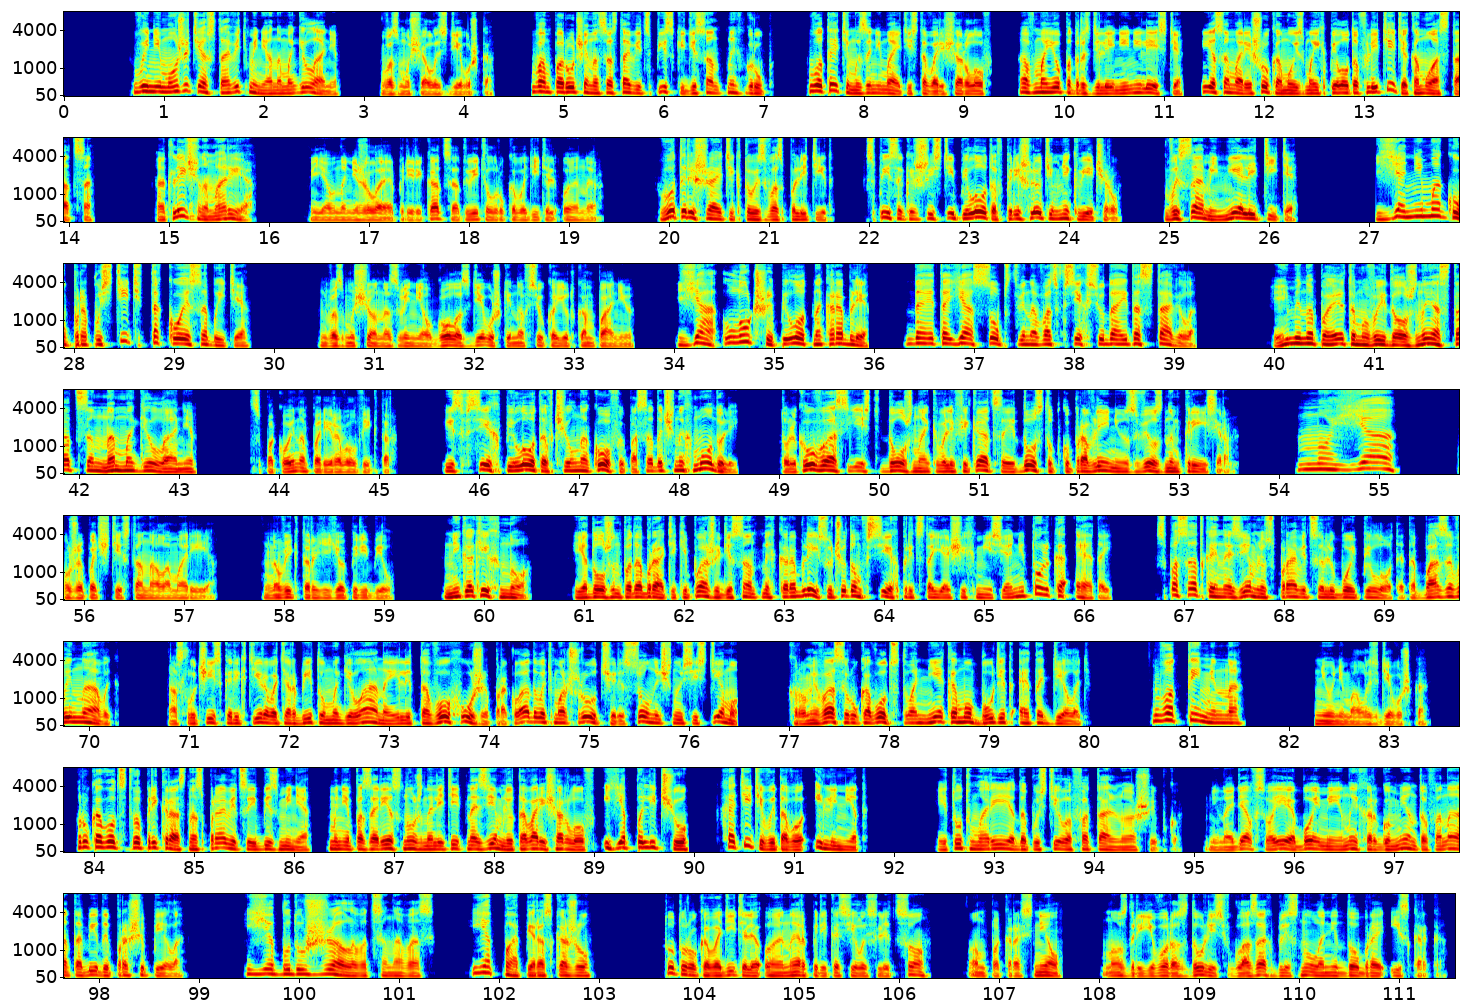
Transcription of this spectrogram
«Вы не можете оставить меня на Магеллане», — возмущалась девушка. «Вам поручено составить списки десантных групп. Вот этим и занимайтесь, товарищ Орлов а в мое подразделение не лезьте. Я сама решу, кому из моих пилотов лететь, а кому остаться». «Отлично, Мария», — явно не желая пререкаться, ответил руководитель ОНР. «Вот и решайте, кто из вас полетит. Список из шести пилотов перешлете мне к вечеру. Вы сами не летите». «Я не могу пропустить такое событие», — возмущенно звенел голос девушки на всю кают-компанию. «Я лучший пилот на корабле. Да это я, собственно, вас всех сюда и доставила. «Именно поэтому вы должны остаться на Магеллане», — спокойно парировал Виктор. «Из всех пилотов челноков и посадочных модулей только у вас есть должная квалификация и доступ к управлению звездным крейсером». «Но я...» — уже почти стонала Мария. Но Виктор ее перебил. «Никаких «но». Я должен подобрать экипажи десантных кораблей с учетом всех предстоящих миссий, а не только этой. С посадкой на Землю справится любой пилот, это базовый навык. А случись корректировать орбиту Магеллана или того хуже, прокладывать маршрут через Солнечную систему, кроме вас и руководства некому будет это делать. «Вот именно», — не унималась девушка. «Руководство прекрасно справится и без меня. Мне позарез нужно лететь на Землю, товарищ Орлов, и я полечу, хотите вы того или нет». И тут Мария допустила фатальную ошибку. Не найдя в своей обойме иных аргументов, она от обиды прошипела. «Я буду жаловаться на вас. Я папе расскажу». Тут у руководителя ОНР перекосилось лицо, он покраснел, ноздри его раздулись, в глазах блеснула недобрая искорка.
